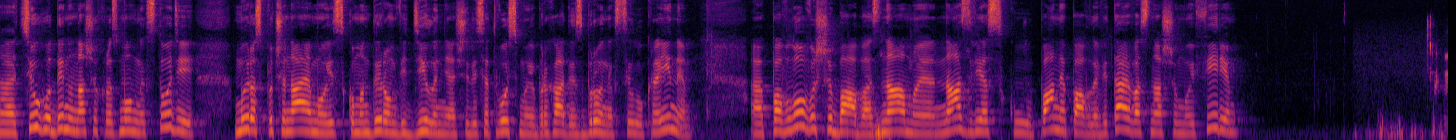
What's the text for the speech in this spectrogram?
Е, Цю годину наших розмовних студій ми розпочинаємо із командиром відділення 68-ї бригади Збройних сил України. Е, Павло Вишибаба з нами на зв'язку. Пане Павле, вітаю вас в нашому ефірі.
